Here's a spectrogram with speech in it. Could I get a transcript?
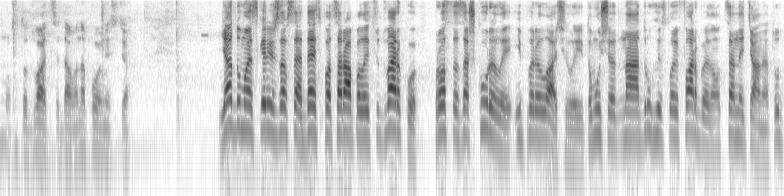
Ну, 120, да, вона повністю. Я думаю, скоріш за все, десь поцарапали цю дверку, просто зашкурили і перелачили її. Тому що на другий слой фарби ну, це не тяне. Тут,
